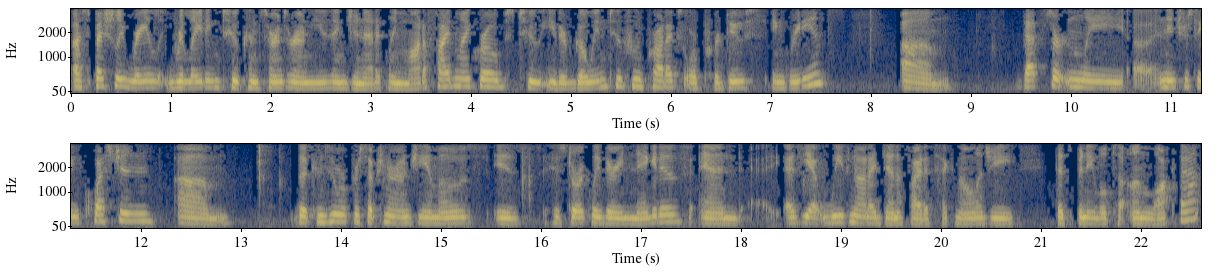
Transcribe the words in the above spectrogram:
especially re relating to concerns around using genetically modified microbes to either go into food products or produce ingredients. Um, that's certainly uh, an interesting question. Um, the consumer perception around GMOs is historically very negative, and as yet we've not identified a technology that's been able to unlock that.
